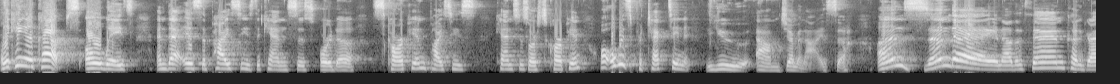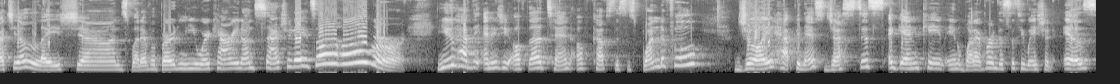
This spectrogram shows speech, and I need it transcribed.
the King of Cups always, and that is the Pisces, the Cancers, or the Scorpion, Pisces Cancers or Scorpion are always protecting you, um, Geminis. On Sunday, another thing, congratulations. Whatever burden you were carrying on Saturday, it's all over. You have the energy of the Ten of Cups. This is wonderful joy, happiness, justice again came in, whatever the situation is.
